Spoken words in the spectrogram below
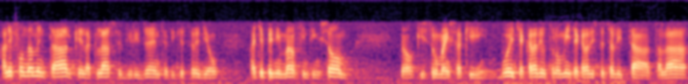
è fondamentale che la classe dirigente di questa regione abbia per in mano finito insomma no? chi strumenta chi. Voi cercare di autonomia, cercare di specialità, là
